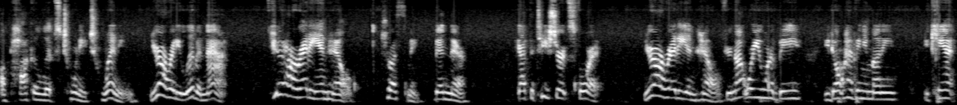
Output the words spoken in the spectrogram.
apocalypse 2020. You're already living that. You're already in hell. Trust me. Been there. Got the t shirts for it. You're already in hell. If you're not where you want to be, you don't have any money, you can't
